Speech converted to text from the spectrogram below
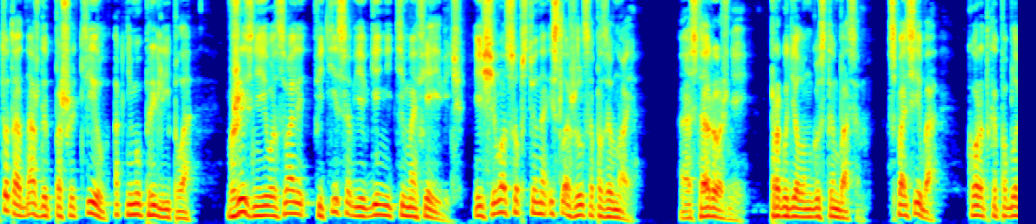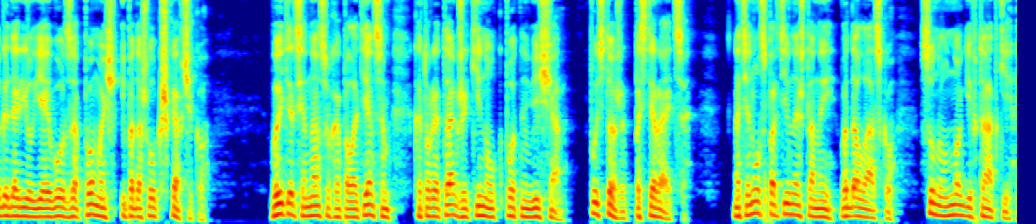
Кто-то однажды пошутил, а к нему прилипло. В жизни его звали Фетисов Евгений Тимофеевич, из чего, собственно, и сложился позывной. «Осторожней», – прогудел он густым басом. «Спасибо». Коротко поблагодарил я его за помощь и подошел к шкафчику. Вытерся насухо полотенцем, которое также кинул к потным вещам. Пусть тоже постирается. Натянул спортивные штаны, водолазку, сунул ноги в тапки.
